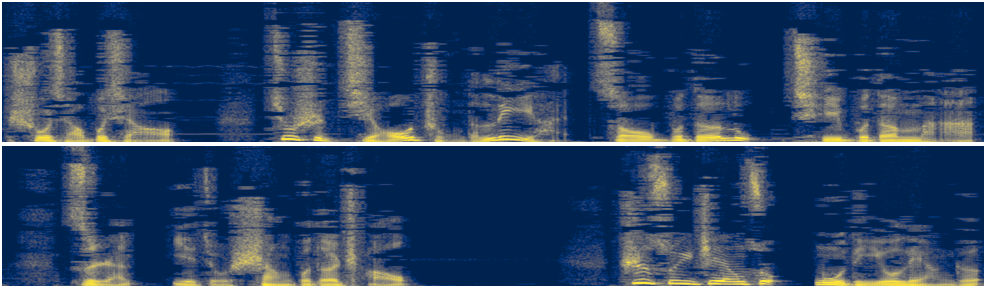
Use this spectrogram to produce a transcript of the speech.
说小不小，就是脚肿的厉害，走不得路，骑不得马，自然也就上不得朝。之所以这样做，目的有两个：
